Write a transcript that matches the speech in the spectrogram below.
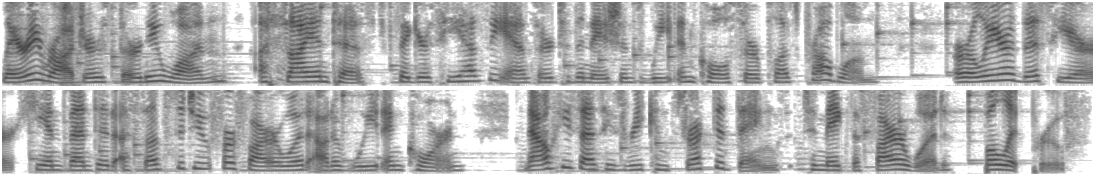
Larry Rogers, 31, a scientist, figures he has the answer to the nation's wheat and coal surplus problem. Earlier this year, he invented a substitute for firewood out of wheat and corn. Now he says he's reconstructed things to make the firewood bulletproof.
